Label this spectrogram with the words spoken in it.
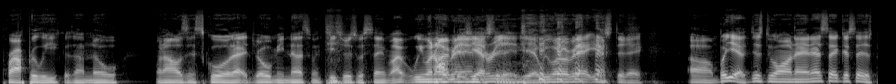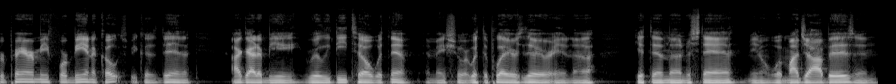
properly, because I know when I was in school that drove me nuts when teachers were saying I, we went over this yesterday. Yeah, we went over that yesterday. Um, but yeah, just doing all that. And that's like I said, it's preparing me for being a coach because then I got to be really detailed with them and make sure with the players there and uh, get them to understand, you know, what my job is and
